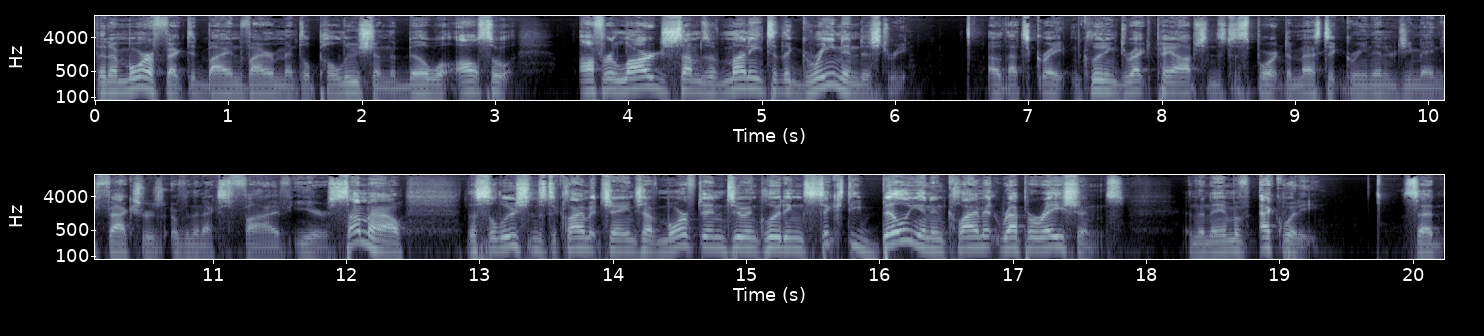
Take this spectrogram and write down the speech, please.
that are more affected by environmental pollution. The bill will also offer large sums of money to the green industry. Oh, that's great, including direct pay options to support domestic green energy manufacturers over the next 5 years. Somehow, the solutions to climate change have morphed into including 60 billion in climate reparations in the name of equity, said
